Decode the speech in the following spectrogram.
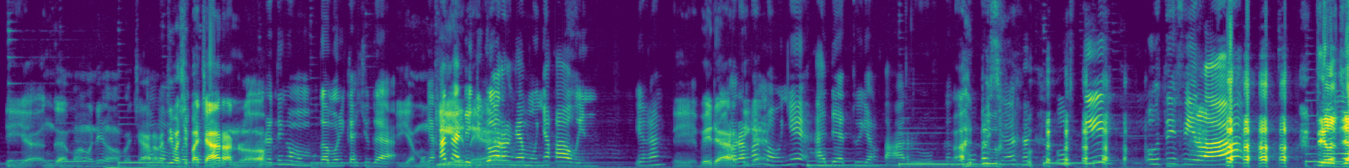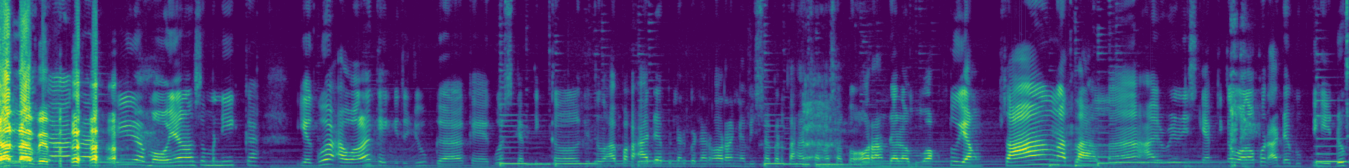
Iya, enggak mau dia enggak mau pacaran. Oh, Berarti masih pacaran. pacaran loh. Berarti nggak mau nggak mau nikah juga. Iya, ya mungkin. kan ada ya. juga orang yang maunya kawin, ya kan? Iya, beda orang kan maunya ada tuh yang taruh. Kan Aduh. pacaran. Uhti, Uhti Villa. Tiljana, Beb. Iya, maunya langsung menikah. Ya gue awalnya kayak gitu juga, kayak gue skeptical gitu loh. Apakah ada benar-benar orang yang bisa bertahan sama satu orang dalam waktu yang sangat lama? I really skeptical walaupun ada bukti hidup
